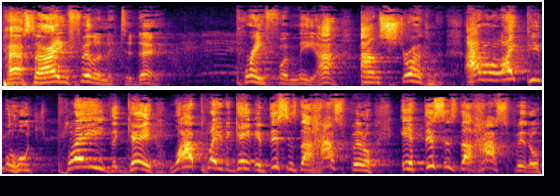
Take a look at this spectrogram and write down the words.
Pastor, I ain't feeling it today. Pray for me. I, I'm struggling. I don't like people who play the game. Why play the game? If this is the hospital, if this is the hospital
